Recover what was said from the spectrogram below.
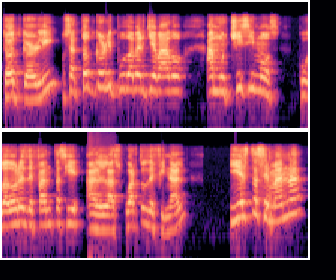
Todd Gurley, o sea, Todd Gurley pudo haber llevado a muchísimos jugadores de fantasy a las cuartos de final. Y esta semana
